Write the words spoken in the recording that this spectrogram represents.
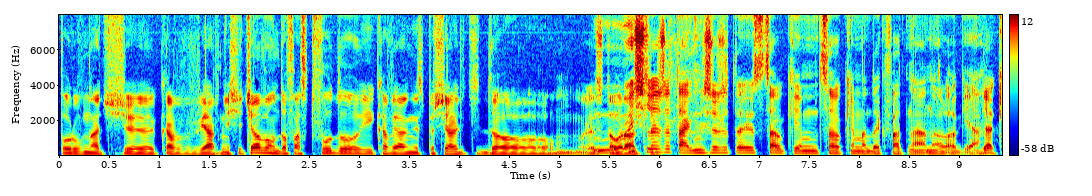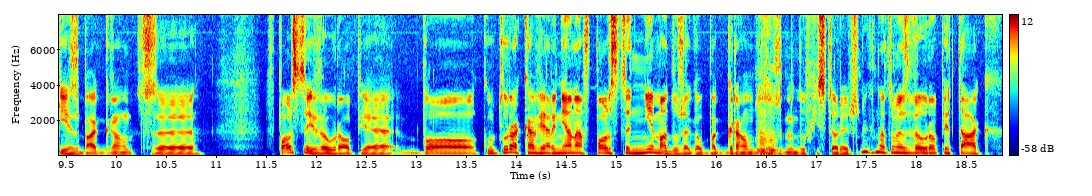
porównać e, kawiarnię sieciową do fast foodu i kawiarnię speciality do restauracji. Myślę, że tak. Myślę, że to jest całkiem, całkiem adekwatna analogia. Jaki jest background e, w Polsce i w Europie? Bo kultura kawiarniana w Polsce nie ma dużego backgroundu mhm. ze względów historycznych, natomiast w Europie tak.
